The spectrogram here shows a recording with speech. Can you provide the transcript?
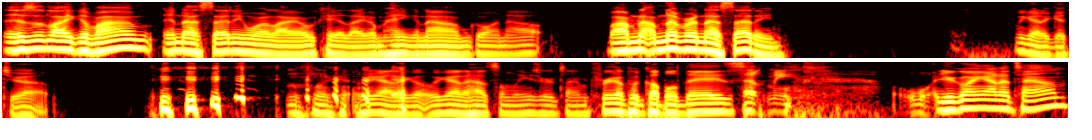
it's just like if I'm in that setting where like okay like I'm hanging out I'm going out, but I'm not, I'm never in that setting. We gotta get you out. we we gotta go. We gotta have some leisure time. Free up a couple days. Help me. Wh- You're going out of town.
